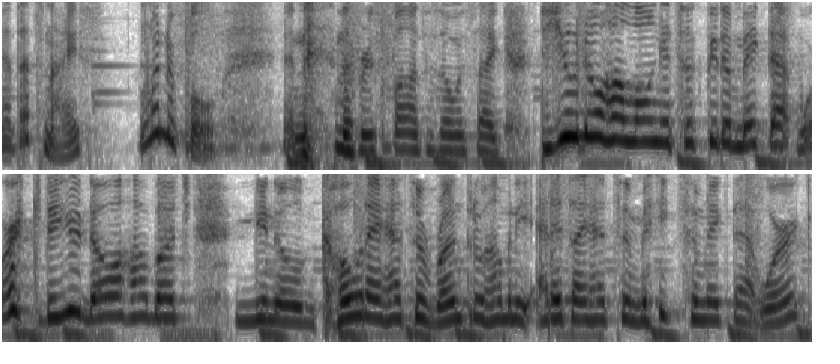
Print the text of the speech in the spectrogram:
yeah that's nice wonderful. And the response is always like, Do you know how long it took me to make that work? Do you know how much, you know, code I had to run through, how many edits I had to make to make that work?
